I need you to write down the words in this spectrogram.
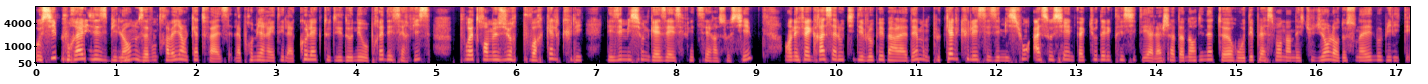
Aussi, pour réaliser ce bilan, nous avons travaillé en quatre phases. La première a été la collecte des données auprès des services pour être en mesure de pouvoir calculer les émissions de gaz à effet de serre associées. En effet, grâce à l'outil développé par l'ADEME, on peut calculer ces émissions associées à une facture d'électricité, à l'achat d'un ordinateur ou au déplacement d'un étudiant lors de son année de mobilité.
